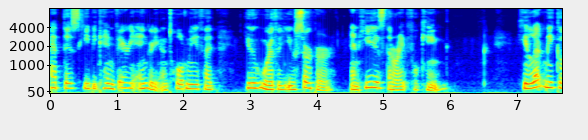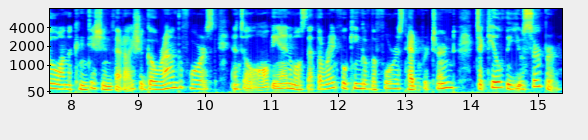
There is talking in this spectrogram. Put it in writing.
At this he became very angry and told me that you were the usurper, and he is the rightful king. He let me go on the condition that I should go round the forest and tell all the animals that the rightful king of the forest had returned to kill the usurper.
